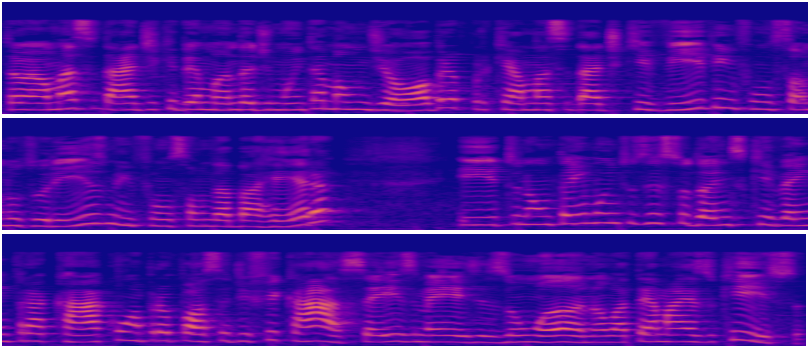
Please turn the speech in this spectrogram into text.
Então é uma cidade que demanda de muita mão de obra, porque é uma cidade que vive em função do turismo, em função da barreira. E tu não tem muitos estudantes que vêm para cá com a proposta de ficar seis meses, um ano ou até mais do que isso.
